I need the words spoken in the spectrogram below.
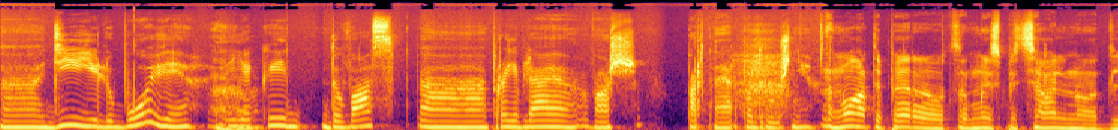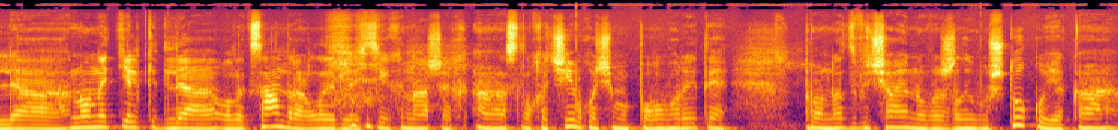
е, Дії любові, Ага. які до вас е, проявляє ваш партнер подружні. Ну а тепер, от ми спеціально для ну не тільки для Олександра, але й для всіх наших слухачів хочемо поговорити про надзвичайно важливу штуку, яка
